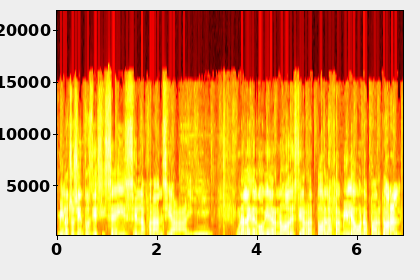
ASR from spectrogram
1816, en la Francia. ¡Ahí! Una ley del gobierno destierra a toda la familia Bonaparte. ¡Órale!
